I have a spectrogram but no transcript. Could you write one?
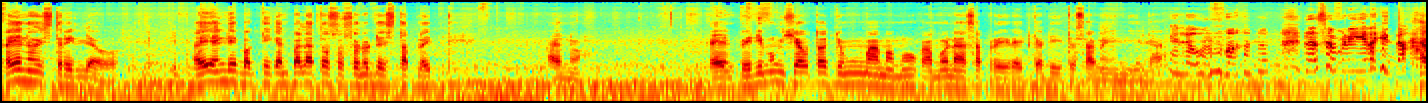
Kaya no, Estrella, oh. Ay, hindi, bagtikan pala to, susunod na stoplight. Ano. Ayan, pwede mong shoutout yung mama mo, kamo nasa pre-ride ka dito sa Maynila. Hello, ma. Nasa free ride ako.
